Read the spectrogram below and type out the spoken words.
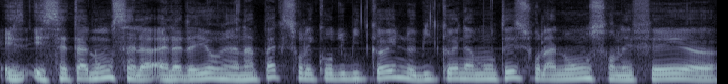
Et, et cette annonce, elle a, elle a d'ailleurs eu un impact sur les cours du Bitcoin? Le Bitcoin a monté sur l'annonce, en effet. Euh...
